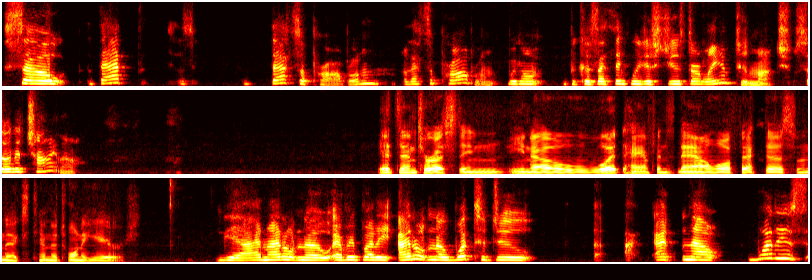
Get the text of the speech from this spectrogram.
So that that's a problem Oh, that's a problem. We don't because i think we just used our land too much. So did china. It's interesting you know what happens now will affect us for the next 10 to 20 years. Yeah and i don't know everybody i don't know what to do. I, I, now what is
